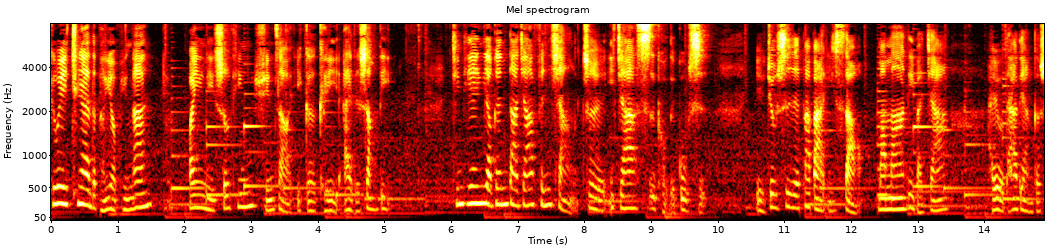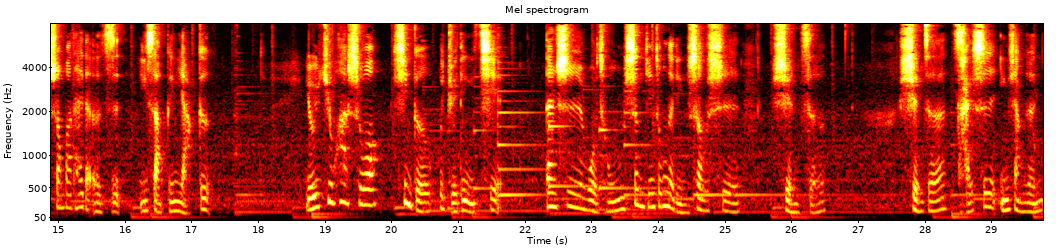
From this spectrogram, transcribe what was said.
各位亲爱的朋友，平安！欢迎你收听《寻找一个可以爱的上帝》。今天要跟大家分享这一家四口的故事，也就是爸爸以扫、妈妈利百加，还有他两个双胞胎的儿子以扫跟雅各。有一句话说：“性格会决定一切。”但是我从圣经中的领受是选择。选择才是影响人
